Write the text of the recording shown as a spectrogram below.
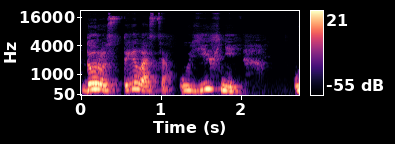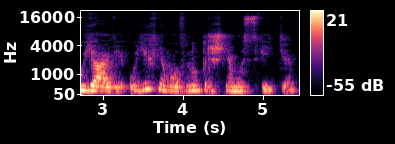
доростилася у їхній уяві, у їхньому внутрішньому світі.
